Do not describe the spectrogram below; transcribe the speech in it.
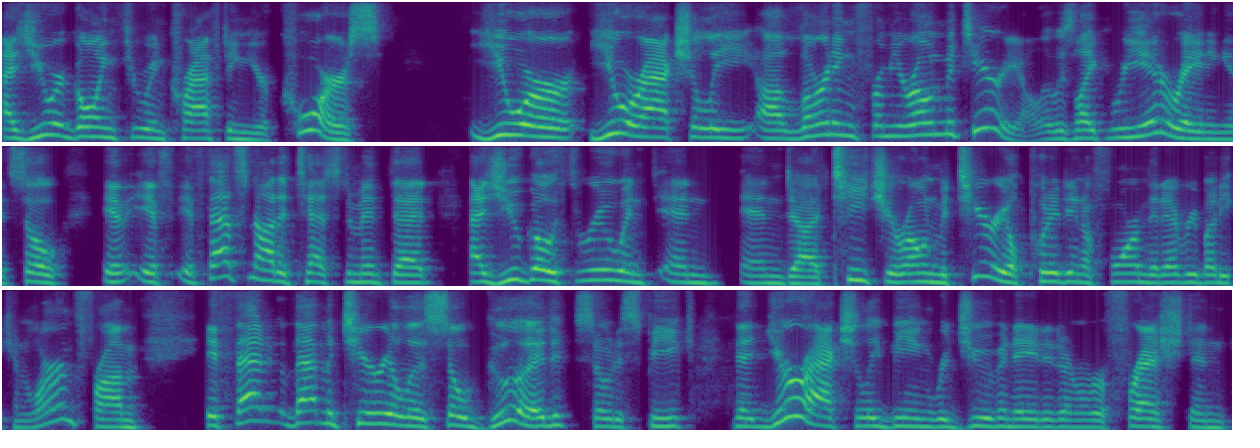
as you were going through and crafting your course you were you were actually uh, learning from your own material. It was like reiterating it. So if, if if that's not a testament that as you go through and and and uh, teach your own material put it in a form that everybody can learn from if that that material is so good so to speak that you're actually being rejuvenated and refreshed and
